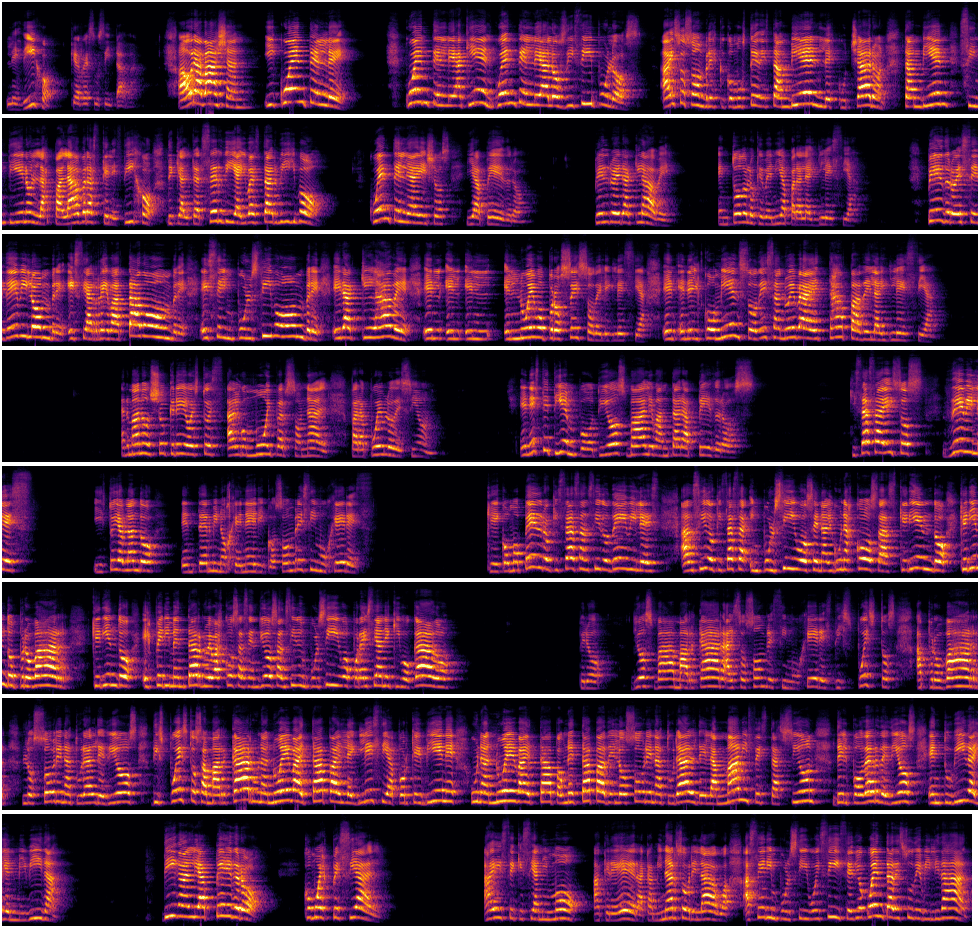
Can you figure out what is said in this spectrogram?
les dijo que resucitaba. Ahora vayan y cuéntenle. Cuéntenle a quién, cuéntenle a los discípulos, a esos hombres que como ustedes también le escucharon, también sintieron las palabras que les dijo de que al tercer día iba a estar vivo. Cuéntenle a ellos y a Pedro. Pedro era clave en todo lo que venía para la iglesia. Pedro, ese débil hombre, ese arrebatado hombre, ese impulsivo hombre, era clave en, el nuevo proceso de la iglesia, en, en el comienzo de esa nueva etapa de la iglesia. Hermanos, yo creo esto es algo muy personal para pueblo de Sión. En este tiempo Dios va a levantar a Pedros, quizás a esos débiles, y estoy hablando en términos genéricos, hombres y mujeres, que como Pedro quizás han sido débiles, han sido quizás impulsivos en algunas cosas, queriendo, queriendo probar, queriendo experimentar nuevas cosas en Dios, han sido impulsivos, por ahí se han equivocado. Pero Dios va a marcar a esos hombres y mujeres dispuestos a probar lo sobrenatural de Dios, dispuestos a marcar una nueva etapa en la iglesia, porque viene una nueva etapa, una etapa de lo sobrenatural, de la manifestación del poder de Dios en tu vida y en mi vida. Díganle a Pedro como especial, a ese que se animó a creer, a caminar sobre el agua, a ser impulsivo. Y sí, se dio cuenta de su debilidad.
